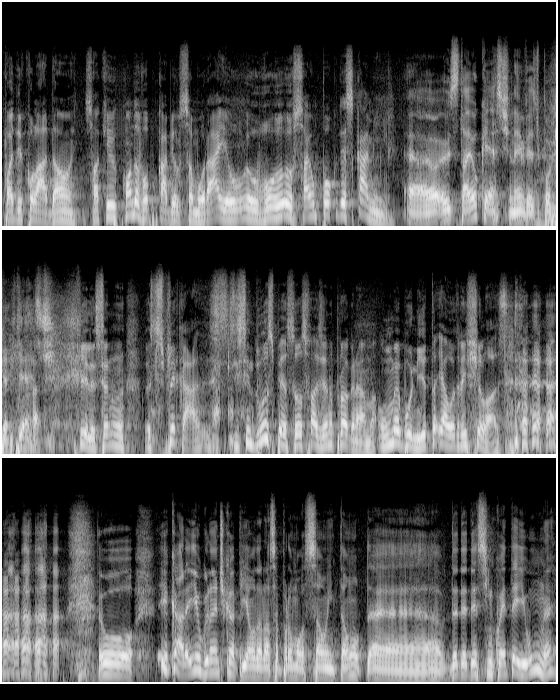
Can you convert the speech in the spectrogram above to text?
quadriculadão. Só que quando eu vou pro cabelo samurai, eu, eu, vou, eu saio um pouco desse caminho. É, é o stylecast, né? Em vez de pokercast. Filho, você não. Eu te explicar. Existem duas pessoas fazendo o programa. Uma é bonita e a outra é estilosa. o, e, cara, e o grande campeão da nossa promoção, então, é, DDD 51, né?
